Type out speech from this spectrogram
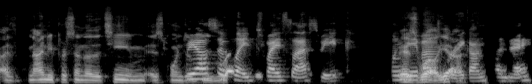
I think ninety percent of the team is going to. we be also played twice last week one As gave well, us yeah. break on sunday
